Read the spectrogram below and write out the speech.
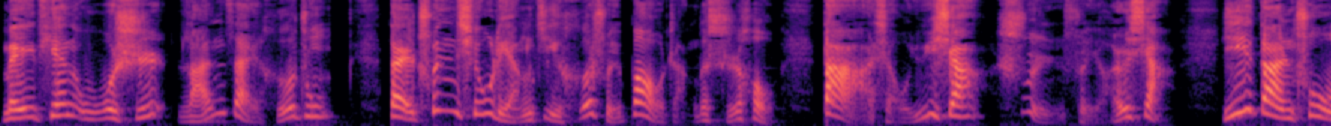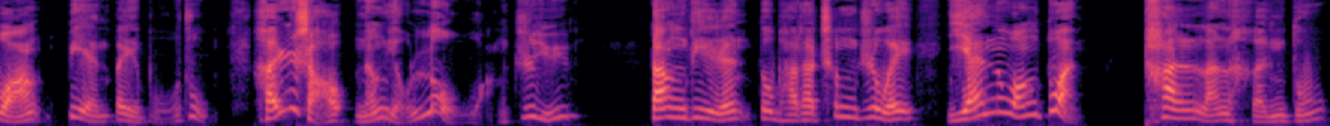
每天午时拦在河中，待春秋两季河水暴涨的时候，大小鱼虾顺水而下。一旦触网，便被捕住，很少能有漏网之鱼。当地人都把它称之为“阎王断”，贪婪狠毒，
